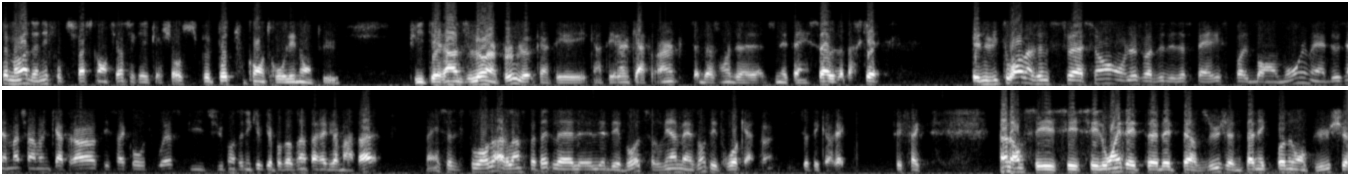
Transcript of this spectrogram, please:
à un moment donné, il faut que tu fasses confiance à quelque chose. Tu peux pas tout contrôler non plus. Puis t'es rendu là un peu là, quand t'es quand t'es 1-4-1 puis tu as besoin d'une étincelle. parce que une victoire dans une situation, là, je vais dire désespérée, c'est pas le bon mot, mais un deuxième match en 24 heures, tu es sur la côte ouest, puis tu joues contre une équipe qui n'a pas besoin de temps réglementaire, ben, cette victoire-là relance peut-être le, débat. Tu reviens à la maison, tu es 3-4-1, tout est correct. C'est non, non, c'est loin d'être perdu. Je ne panique pas non plus. Je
